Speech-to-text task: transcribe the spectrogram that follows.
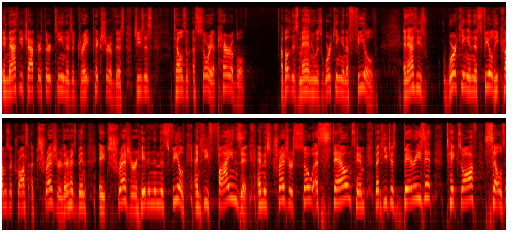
In Matthew chapter 13, there's a great picture of this. Jesus tells a story, a parable about this man who is working in a field. And as he's working in this field, he comes across a treasure. There has been a treasure hidden in this field, and he finds it. And this treasure so astounds him that he just buries it, takes off, sells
